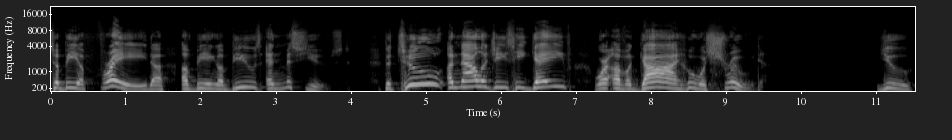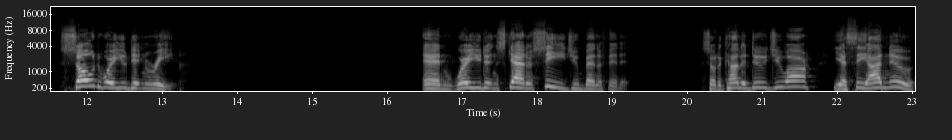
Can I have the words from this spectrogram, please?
to be afraid of being abused and misused. The two analogies he gave were of a guy who was shrewd. You sowed where you didn't reap. And where you didn't scatter seeds, you benefited. So, the kind of dude you are, yeah, see, I knew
